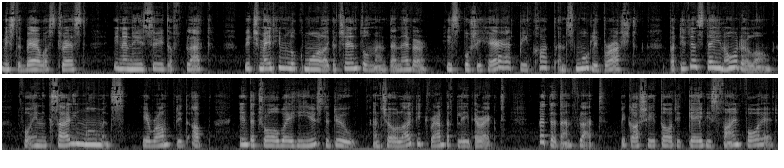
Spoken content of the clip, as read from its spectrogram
Mr. Bhaer was dressed in a new suit of black, which made him look more like a gentleman than ever. His bushy hair had been cut and smoothly brushed, but didn't stay in order long, for in exciting moments he rumped it up in the droll way he used to do, and Jo liked it rampantly erect better than flat, because she thought it gave his fine forehead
